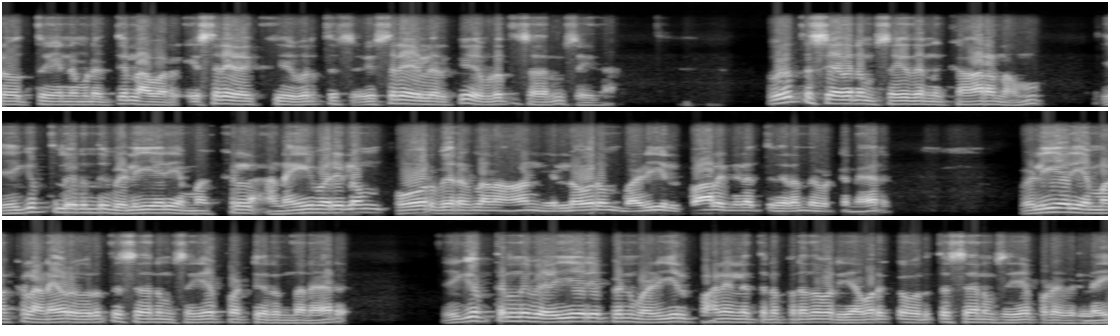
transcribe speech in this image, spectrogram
லோத்து என்னுமிடத்தில் அவர் இஸ்ரேலுக்கு விருத்த இஸ்ரேலருக்கு விருத்த சேதனம் செய்தார். விருத்த சேதனம் செய்ததன் காரணம் எகிப்திலிருந்து வெளியேறிய மக்கள் அனைவரிலும் போர் வீரர்களான ஆண் எல்லோரும் வழியில் பாலை நிலத்தில் இறந்து விட்டனர் வெளியேறிய மக்கள் அனைவரும் விருத்த சேதனம் செய்யப்பட்டு இருந்தனர் எகிப்திலிருந்து வெளியேறிய பின் வழியில் பாலினத்தில் பிறந்தவர் எவருக்கும் விருத்த சேதனம் செய்யப்படவில்லை.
